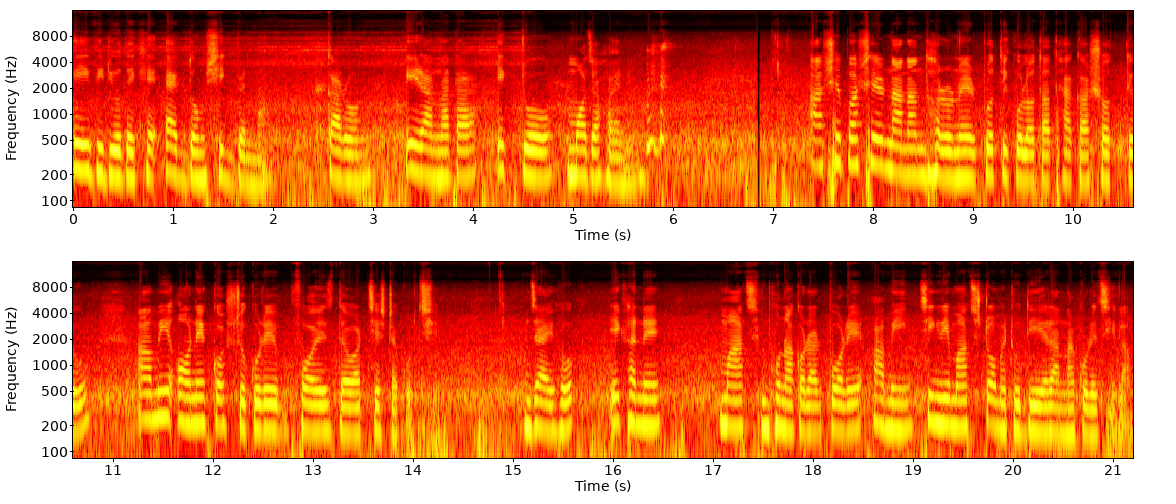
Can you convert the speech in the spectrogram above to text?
এই ভিডিও দেখে একদম শিখবেন না। কারণ এই রান্নাটা একটু মজা হয়নি। আশেপাশের নানান ধরনের প্রতিকূলতা থাকা সত্ত্বেও আমি অনেক কষ্ট করে ভয়েস দেওয়ার চেষ্টা করছি। যাই হোক, এখানে মাছ ভুনা করার পরে আমি চিংড়ি মাছ, টমেটো দিয়ে রান্না করেছিলাম।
